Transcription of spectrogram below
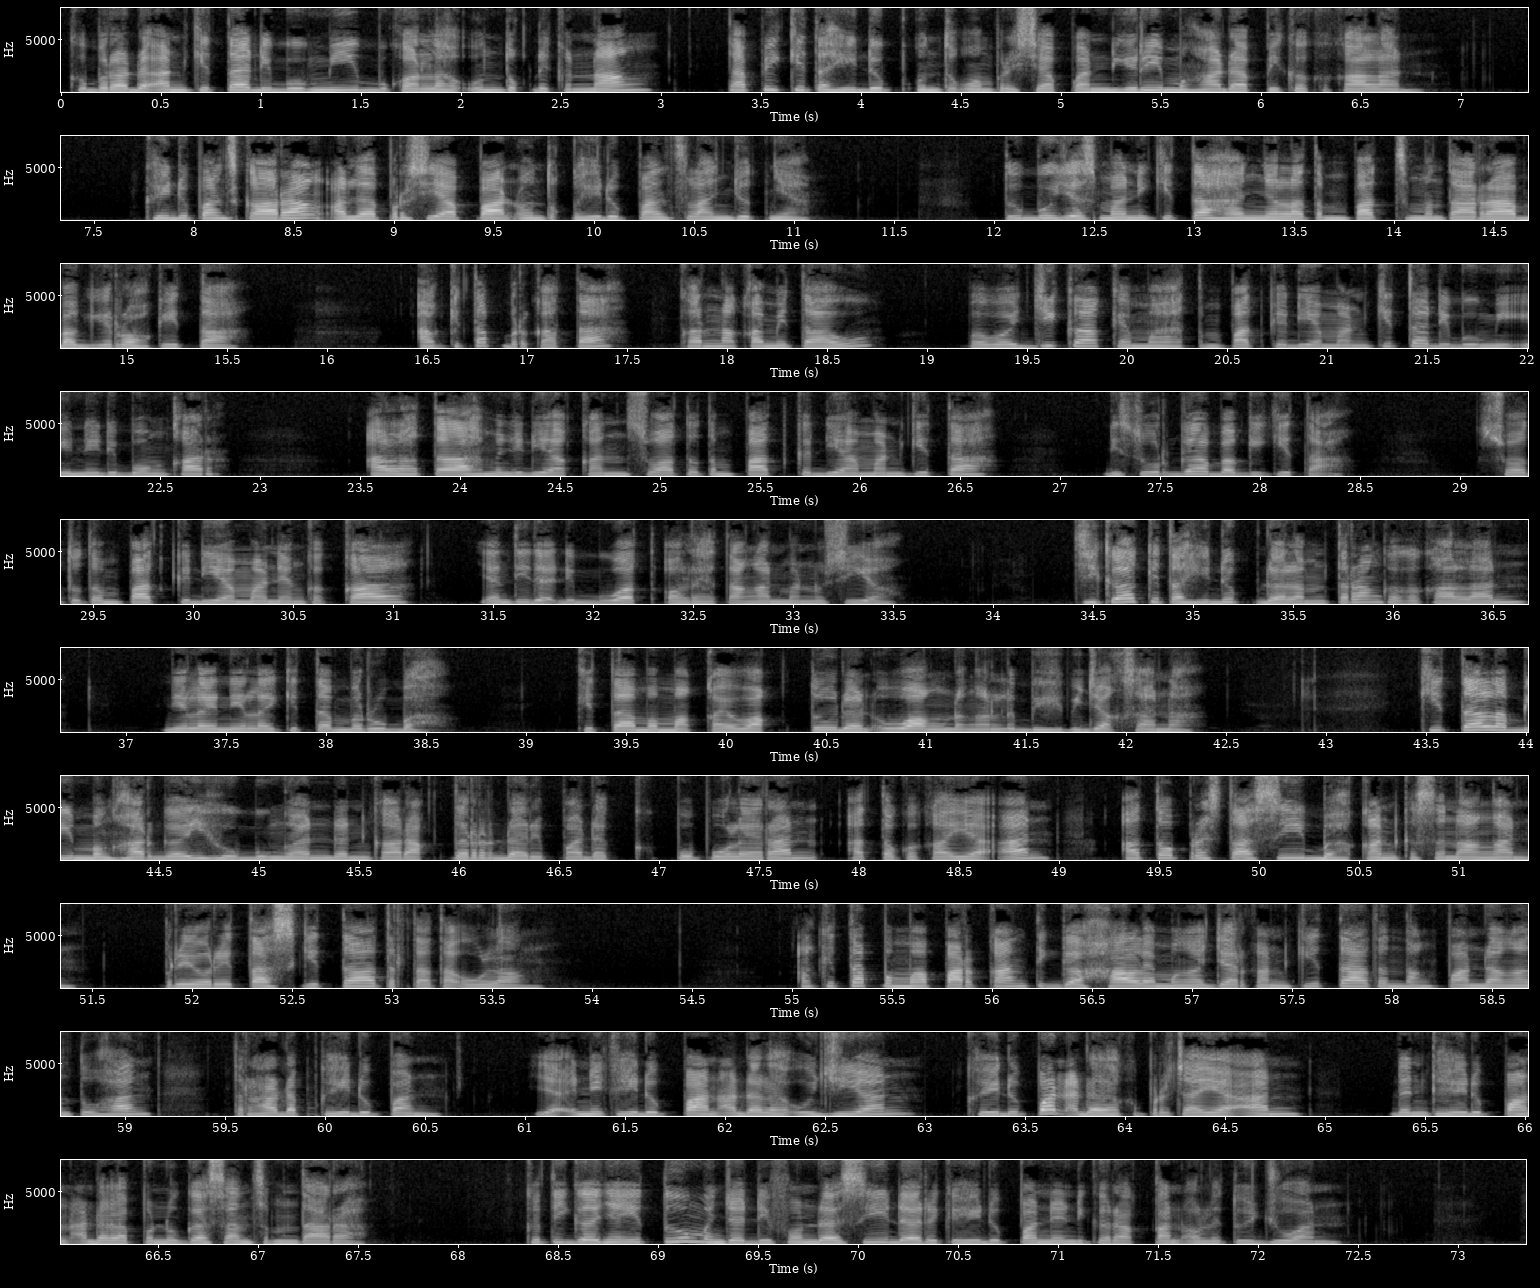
Keberadaan kita di bumi bukanlah untuk dikenang, tapi kita hidup untuk mempersiapkan diri menghadapi kekekalan. Kehidupan sekarang adalah persiapan untuk kehidupan selanjutnya. Tubuh jasmani kita hanyalah tempat sementara bagi roh kita. Alkitab berkata, karena kami tahu bahwa jika kemah tempat kediaman kita di bumi ini dibongkar, Allah telah menyediakan suatu tempat kediaman kita di surga bagi kita, suatu tempat kediaman yang kekal yang tidak dibuat oleh tangan manusia. Jika kita hidup dalam terang kekekalan, nilai-nilai kita berubah. Kita memakai waktu dan uang dengan lebih bijaksana. Kita lebih menghargai hubungan dan karakter daripada kepopuleran atau kekayaan atau prestasi bahkan kesenangan. Prioritas kita tertata ulang. Alkitab memaparkan tiga hal yang mengajarkan kita tentang pandangan Tuhan terhadap kehidupan, yakni kehidupan adalah ujian, kehidupan adalah kepercayaan, dan kehidupan adalah penugasan sementara. Ketiganya itu menjadi fondasi dari kehidupan yang digerakkan oleh tujuan.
